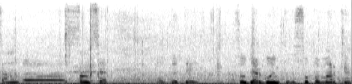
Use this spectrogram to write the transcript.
sun, uh, sunset of the day. So they are going to the supermarket,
